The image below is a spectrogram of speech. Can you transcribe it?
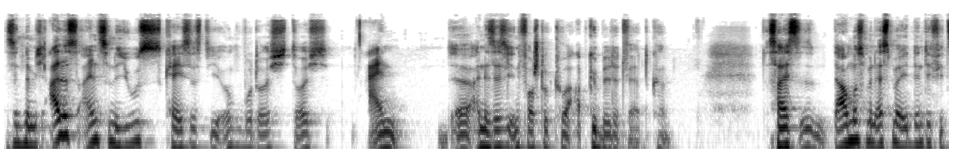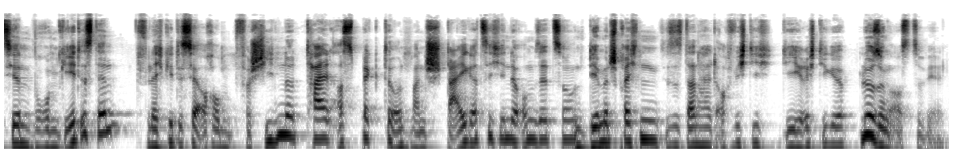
Das sind nämlich alles einzelne Use Cases, die irgendwo durch, durch ein äh, eine SESI-Infrastruktur abgebildet werden können. Das heißt, da muss man erstmal identifizieren, worum geht es denn? Vielleicht geht es ja auch um verschiedene Teilaspekte und man steigert sich in der Umsetzung. Und dementsprechend ist es dann halt auch wichtig, die richtige Lösung auszuwählen.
